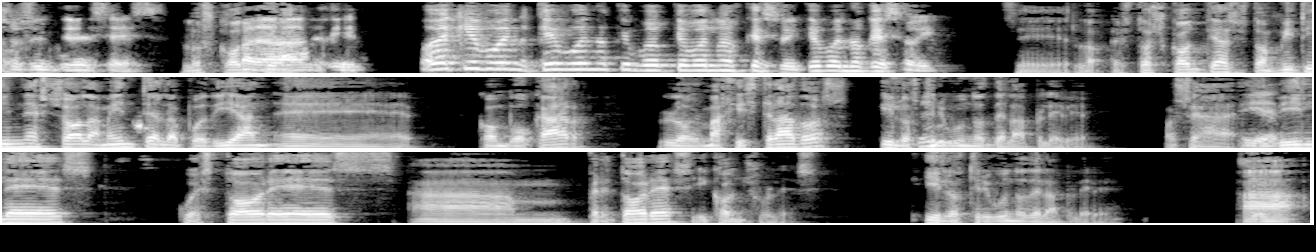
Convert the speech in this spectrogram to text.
sus intereses. Los Para contra, decir, ¡ay, qué bueno, qué bueno, qué, bu- qué bueno que soy, qué bueno que soy! Sí, lo- estos contias, estos mítines solamente lo podían eh, convocar los magistrados y los ¿Mm? tribunos de la plebe. O sea, ediles, cuestores, pretores y cónsules. Y los tribunos de la plebe. Ah,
